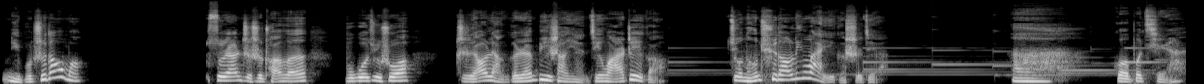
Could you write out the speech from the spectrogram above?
你不知道吗？虽然只是传闻，不过据说。只要两个人闭上眼睛玩这个，就能去到另外一个世界。啊，果不其然，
